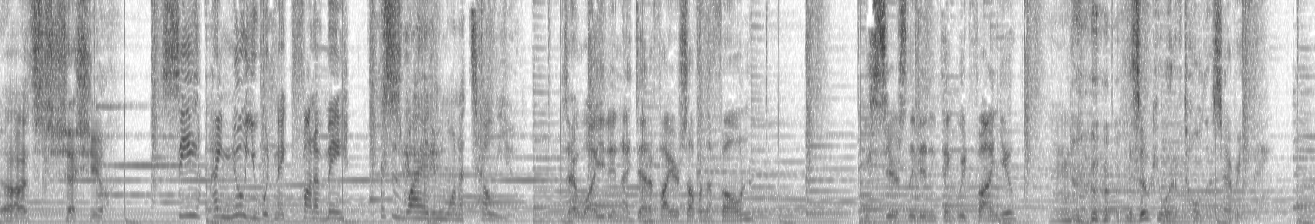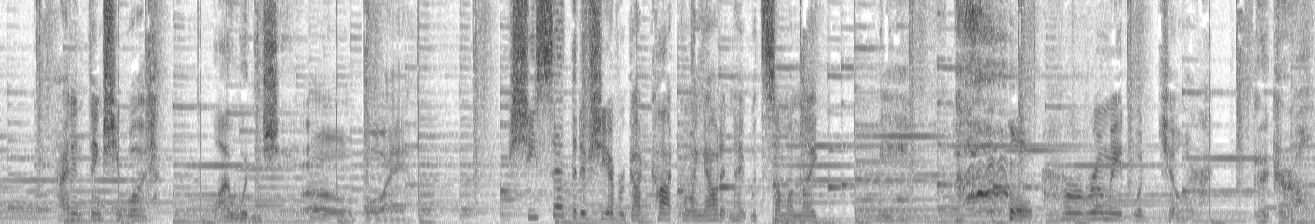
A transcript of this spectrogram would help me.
Oh, it's just you. See, I knew you would make fun of me. This is why I didn't want to tell you. Is that why you didn't identify yourself on the phone? You seriously didn't think we'd find you? Mizuki would have told us everything. I didn't think she would. Why wouldn't she? Oh boy. She said that if she ever got caught going out at night with someone like me, her roommate would kill her. Good girl.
